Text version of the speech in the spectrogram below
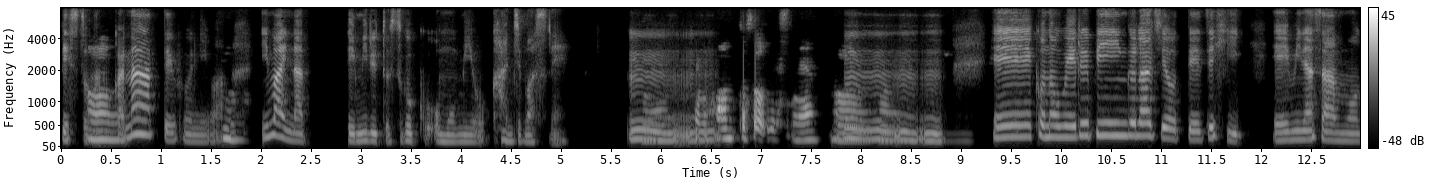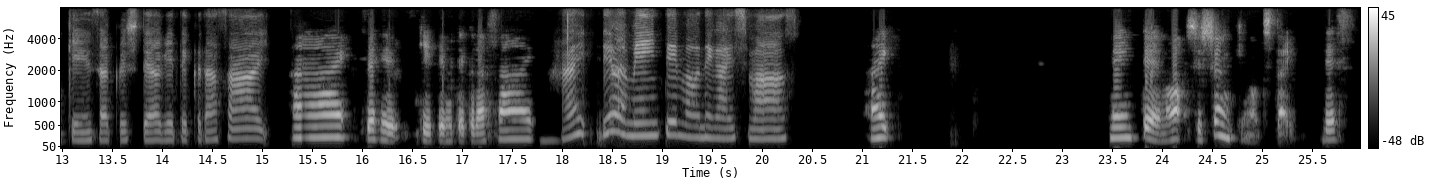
ベストなのかなっていうふうには、うん。今になってみるとすごく重みを感じますね。ううんん。でも本当そうですね。ううんうんうんうんえーこのウェルビーイングラジオってぜひ、えー皆さんも検索してあげてください。はーい。ぜひ聞いてみてください。はい。ではメインテーマお願いします。はい。メインテーマは思春期の地帯です。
